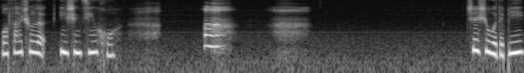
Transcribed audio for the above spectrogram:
我发出了一声惊呼：“啊！”这是我的逼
